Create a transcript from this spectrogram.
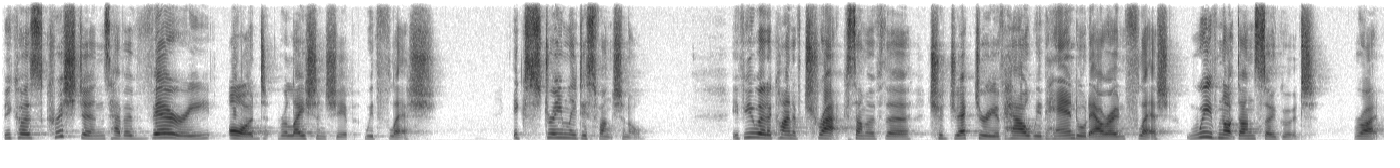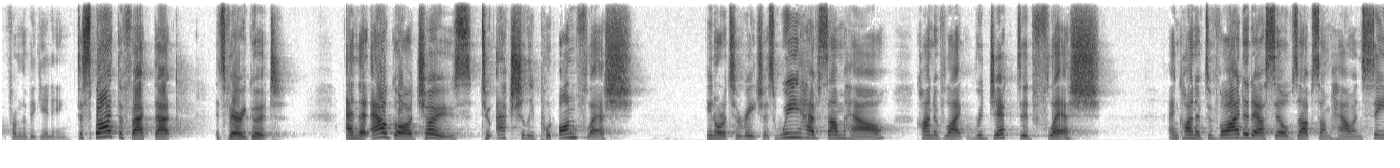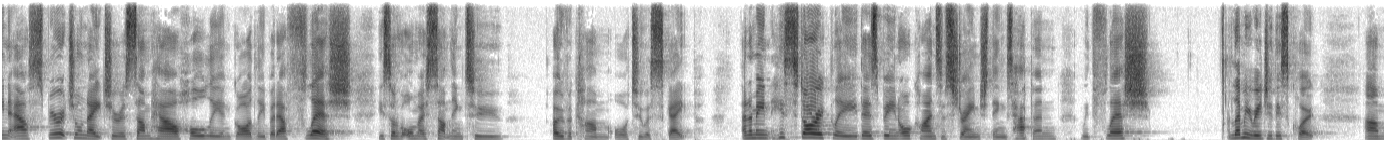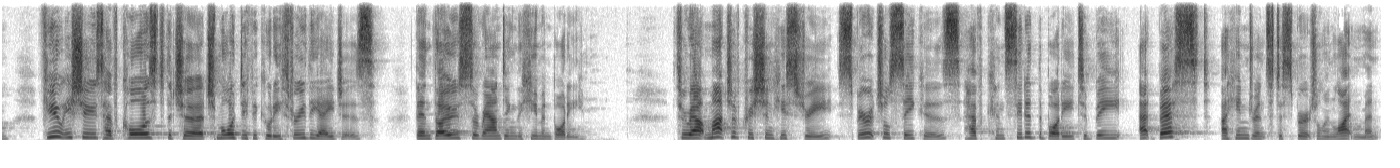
Because Christians have a very odd relationship with flesh, extremely dysfunctional. If you were to kind of track some of the trajectory of how we've handled our own flesh, we've not done so good right from the beginning, despite the fact that it's very good. And that our God chose to actually put on flesh in order to reach us. We have somehow kind of like rejected flesh and kind of divided ourselves up somehow and seen our spiritual nature as somehow holy and godly, but our flesh is sort of almost something to overcome or to escape. and I mean, historically, there's been all kinds of strange things happen with flesh. Let me read you this quote. Um, Few issues have caused the church more difficulty through the ages than those surrounding the human body. Throughout much of Christian history, spiritual seekers have considered the body to be, at best, a hindrance to spiritual enlightenment,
